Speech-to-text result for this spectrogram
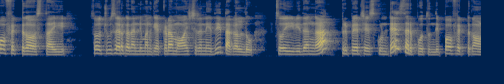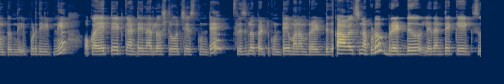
పర్ఫెక్ట్గా వస్తాయి. సో చూసారు కదండి? మనకి ఎక్కడ మాయిశ్చర్ అనేది తగలదు. సో ఈ విధంగా ప్రిపేర్ చేసుకుంటే సరిపోతుంది. పర్ఫెక్ట్గా ఉంటుంది. ఇప్పుడు వీటిని ఒక ఎయిట్ ఎయిట్ కంటైనర్లో స్టోర్ చేసుకుంటే ఫ్రిడ్జ్లో పెట్టుకుంటే మనం బ్రెడ్ కావాల్సినప్పుడు బ్రెడ్ లేదంటే కేక్స్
